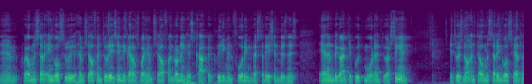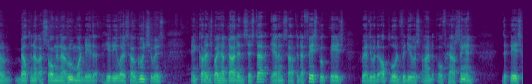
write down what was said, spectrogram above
Um, while Mr. Inglis threw himself into raising the girls by himself and running his carpet cleaning and flooring restoration business, Erin began to put more into her singing. It was not until Mr. Inglis heard her belting out a song in her room one day that he realised how good she was. Encouraged by her dad and sister, Erin started a Facebook page where they would upload videos and of her singing. The page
